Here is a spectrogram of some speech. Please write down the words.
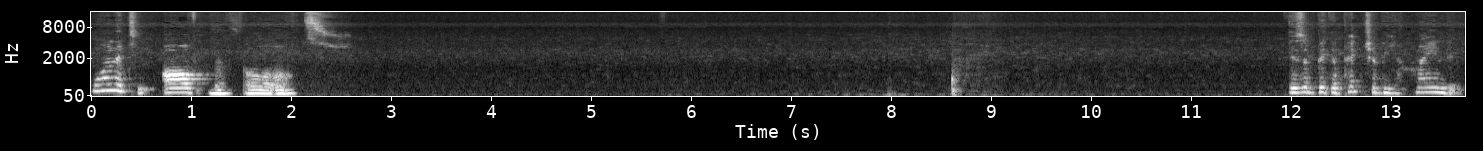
quality of the thoughts. There's a bigger picture behind it.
